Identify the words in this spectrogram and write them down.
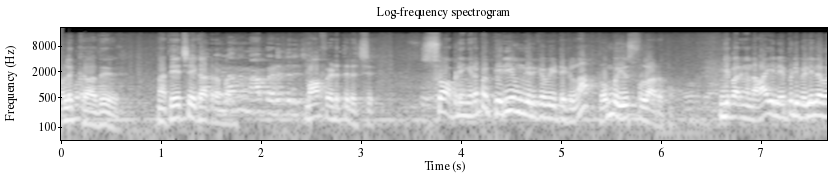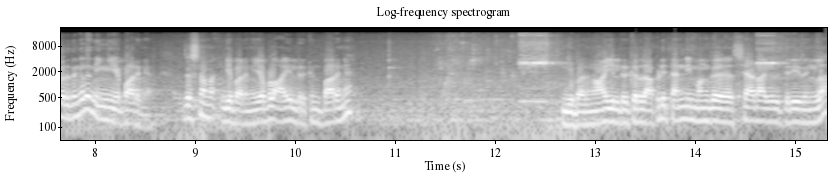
வழுக்காது. நான் தேய்ச்சியே காட்டுறேன் பாருங்க. மாஃப் எடுத்துருச்சு. ஸோ அப்படிங்கிறப்ப பெரியவங்க இருக்க வீட்டுக்கெல்லாம் ரொம்ப யூஸ்ஃபுல்லாக இருக்கும். இங்கே பாருங்க இந்த ஆயில் எப்படி வெளியில் வருதுங்கிறத நீங்கள் இங்கே பாருங்க. ஜஸ்ட் நம்ம இங்கே பாருங்க. எவ்வளோ ஆயில் இருக்குன்னு பாருங்க. இங்கே பாருங்க ஆயில் இருக்கிறது. அப்படி தண்ணி மங்க ஷேட் ஆகுது தெரியுதுங்களா?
